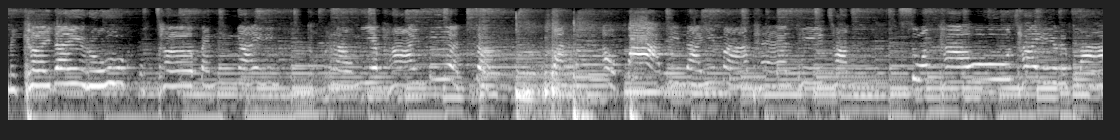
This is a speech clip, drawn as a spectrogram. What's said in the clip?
ไม่เคยได้รู้ว่าเธอเป็นไงกับเราเงียบหายเมื่อเจอมันเอาป้าที่ไหนมาแทนที่ฉัน สวมเขาใช่หรือเปล่า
